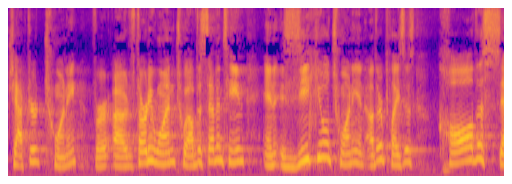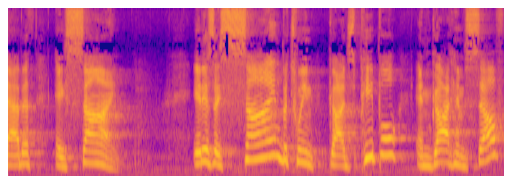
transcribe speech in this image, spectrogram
chapter 20, for, uh, 31, 12 to 17, and Ezekiel 20 and other places call the Sabbath a sign. It is a sign between God's people and God himself.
